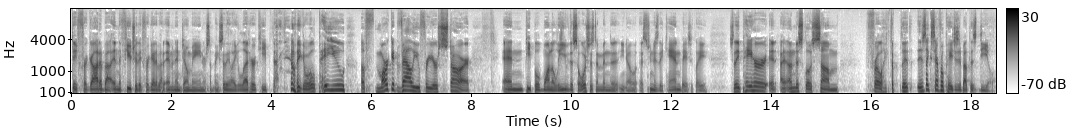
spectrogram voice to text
they forgot about in the future they forget about eminent domain or something. So they like let her keep that. They're like, we'll pay you a f- market value for your star, and people want to leave the solar system in the you know as soon as they can, basically. So they pay her an an undisclosed sum for like the there's like several pages about this deal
